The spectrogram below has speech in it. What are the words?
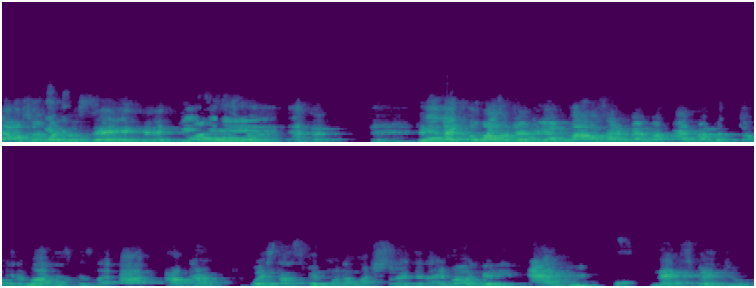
That was what Yeah. everybody was saying. Yeah. they Yeah, spent like, over 100 million pounds. I remember. I remember talking about this because, like, how, how can West Ham spend more than Manchester United? I remember getting angry. Yeah. Net spend, too.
